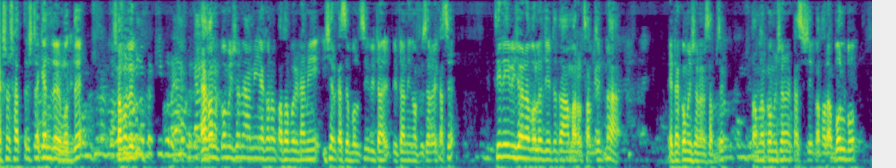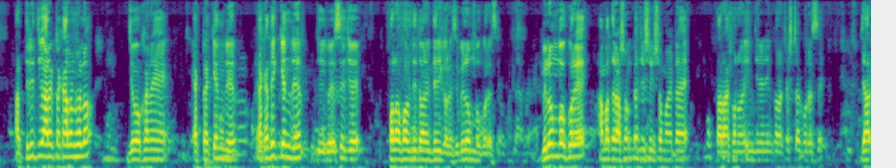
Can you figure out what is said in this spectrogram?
একশো সাতত্রিশটা কেন্দ্রের মধ্যে এখন কমিশনে আমি এখনও কথা বলি না। আমি ইসের কাছে বলছি রিটার্নিং অফিসারের কাছে। তিনি বিষয়টা বলেন যে এটা তো আমার সাবজেক্ট না। এটা কমিশনের সাবজেক্ট তো আমরা কমিশনের কাছে সেই কথাটা বলব। আর তৃতীয় আরেকটা কারণ হলো যে ওখানে একটা কেন্দ্রের, একাধিক কেন্দ্রের যে হয়েছে যে ফলাফল দিতে অনেক দেরি করেছে, বিলম্ব করেছে। বিলম্ব করে আমাদের আশঙ্কা যে সেই সময়টায় তারা কোনো ইঞ্জিনিয়ারিং করার চেষ্টা করেছে। যার,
